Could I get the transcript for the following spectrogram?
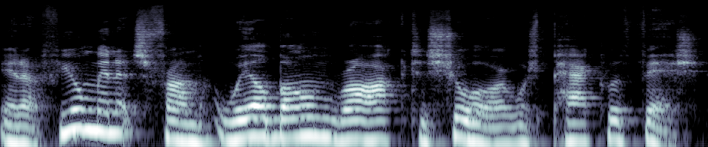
In a few minutes from Whalebone Rock to shore was packed with fish.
